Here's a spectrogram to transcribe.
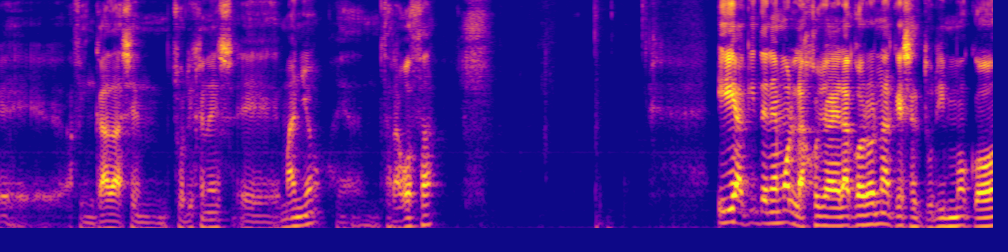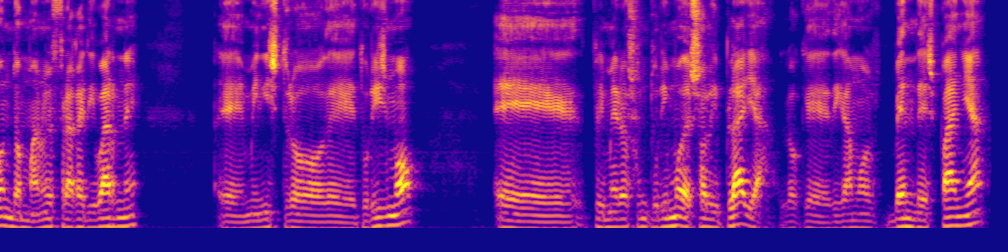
eh, afincadas en sus orígenes Maño, en Zaragoza. Y aquí tenemos la joya de la corona, que es el turismo con don Manuel Fraga Ibarne, ministro de Turismo, eh, primero es un turismo de sol y playa, lo que digamos vende España.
